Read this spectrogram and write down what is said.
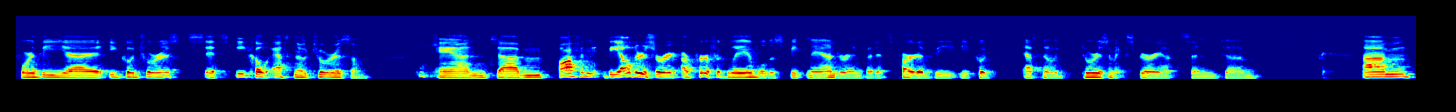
for the uh, eco-tourists. It's eco-ethnotourism. And um, often the elders are, are perfectly able to speak Mandarin, but it's part of the eco-ethnotourism experience. And um, um,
